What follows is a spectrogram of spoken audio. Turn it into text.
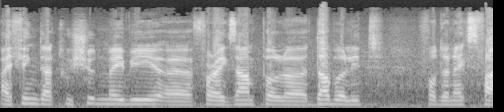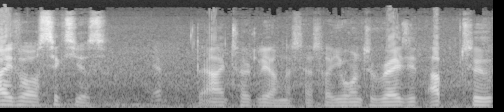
I think that we should maybe, uh, for example, uh, double it for the next five or six years. Yep. I totally understand. So you want to raise it up to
